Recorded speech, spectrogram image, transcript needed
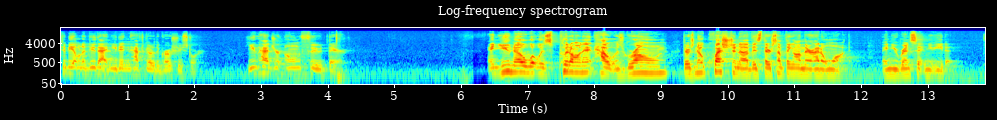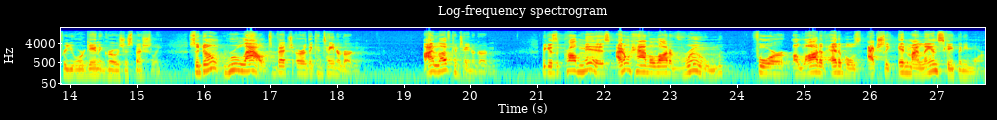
To be able to do that and you didn't have to go to the grocery store. You had your own food there. And you know what was put on it, how it was grown. There's no question of, is there something on there I don't want? And you rinse it and you eat it, for you organic growers especially. So don't rule out veg- or the container garden. I love container garden because the problem is I don't have a lot of room for a lot of edibles actually in my landscape anymore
